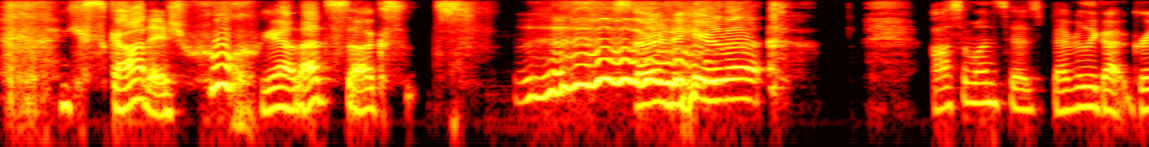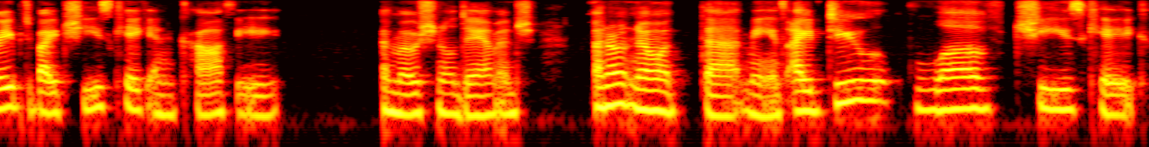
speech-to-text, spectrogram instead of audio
Scottish. Whew, yeah, that sucks. Sorry to hear that. Awesome one says Beverly got graped by cheesecake and coffee. Emotional damage. I don't know what that means. I do love cheesecake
